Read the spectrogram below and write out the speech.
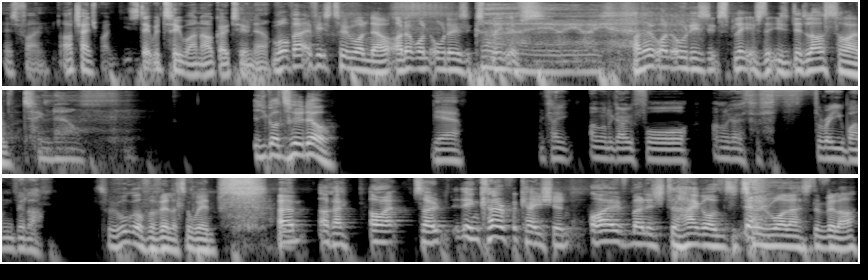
It's fine. I'll change mine. You stick with two one. I'll go two now. What about if it's two one now? I don't want all those expletives. I don't want all these expletives that you did last time. Two now. You got two 0 Yeah. Okay, I'm going to go for. I'm going to go for 3 1 Villa. So we've all gone for Villa to win. Um, okay. All right. So in clarification, I've managed to hang on to 2 1 Aston Villa.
